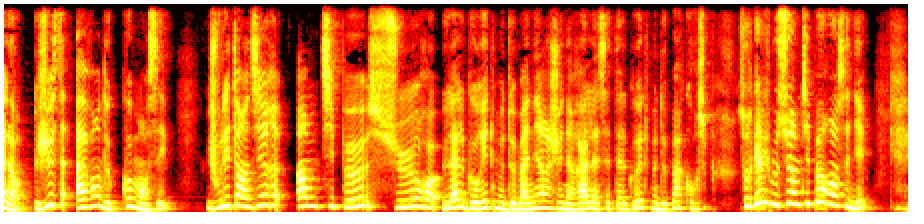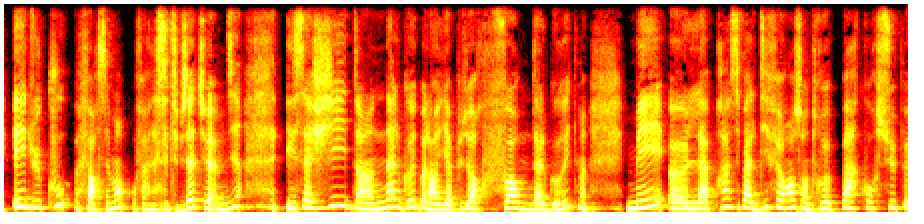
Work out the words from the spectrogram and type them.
Alors, juste avant de commencer, je voulais t'en dire un petit peu sur l'algorithme de manière générale, cet algorithme de Parcoursup, sur lequel je me suis un petit peu renseignée. Et du coup, forcément, pour faire cet épisode, tu vas me dire, il s'agit d'un algorithme. Alors, il y a plusieurs formes d'algorithmes, mais euh, la principale différence entre Parcoursup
